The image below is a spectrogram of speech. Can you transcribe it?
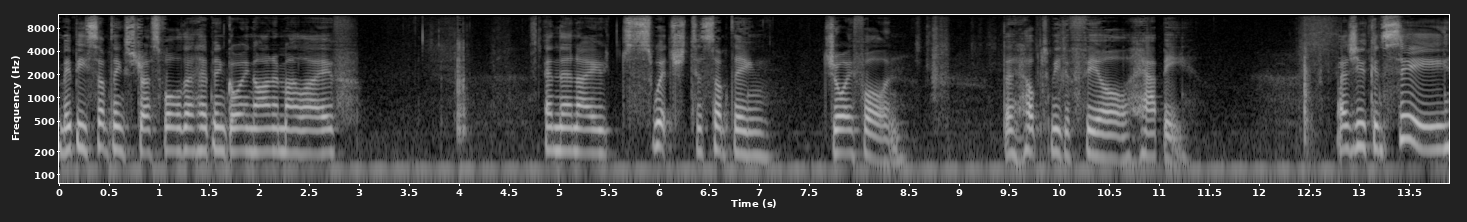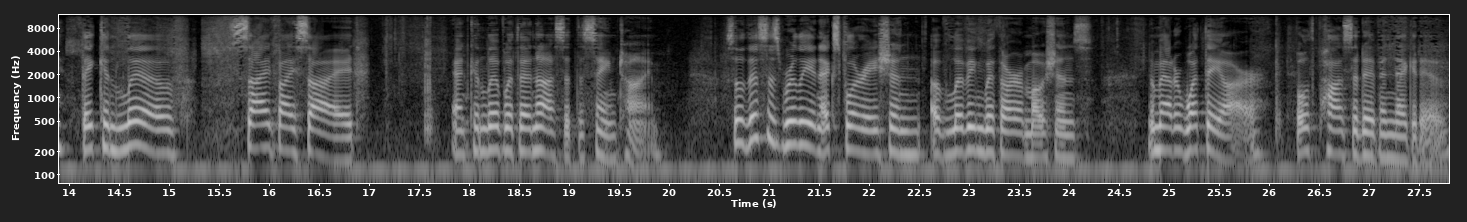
maybe something stressful that had been going on in my life. And then I switched to something joyful and that helped me to feel happy. As you can see, they can live side by side and can live within us at the same time. So this is really an exploration of living with our emotions, no matter what they are, both positive and negative.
